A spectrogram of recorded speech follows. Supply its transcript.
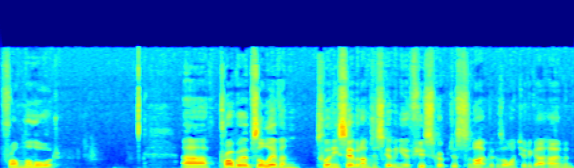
from the Lord. Uh, Proverbs 11 27. I'm just giving you a few scriptures tonight because I want you to go home and,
